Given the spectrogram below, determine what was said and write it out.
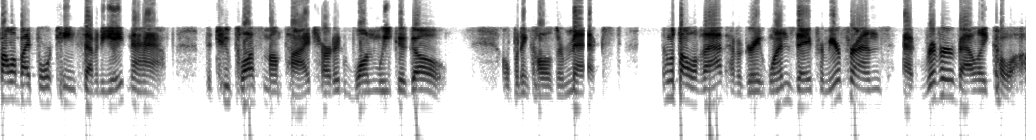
followed by 1478 and a half, the two plus month high charted one week ago. Opening calls are mixed. And with all of that, have a great Wednesday from your friends at River Valley Co-op.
